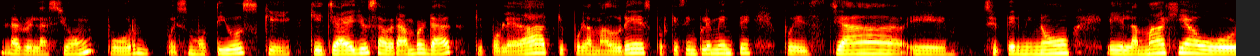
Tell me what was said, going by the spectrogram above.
la relación por pues motivos que, que, ya ellos sabrán, ¿verdad? Que por la edad, que por la madurez, porque simplemente pues ya eh, se terminó eh, la magia o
